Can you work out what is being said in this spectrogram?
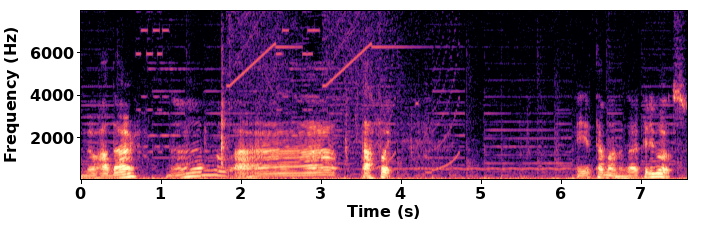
Meu radar. Não. Ah, tá, foi. Eita, mano, agora é perigoso.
